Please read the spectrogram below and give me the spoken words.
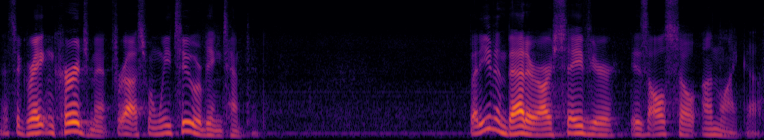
That's a great encouragement for us when we too are being tempted. But even better, our Savior is also unlike us.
